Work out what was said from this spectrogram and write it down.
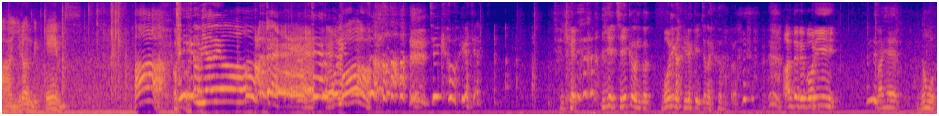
아 이런 느낌. 아! 제이크 미안해요. 안돼. 제이크 머리. 제이크 머리가 잘. 이게 이게 제이크 형 이거 머리가 이렇게 있잖아요. 안돼 내 머리. My head. 너무.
